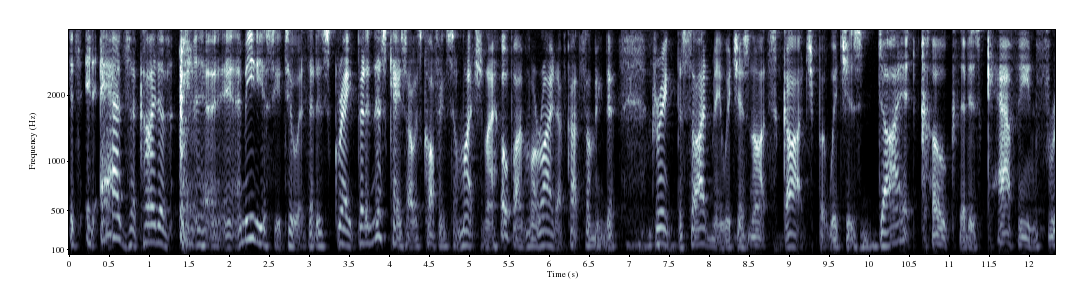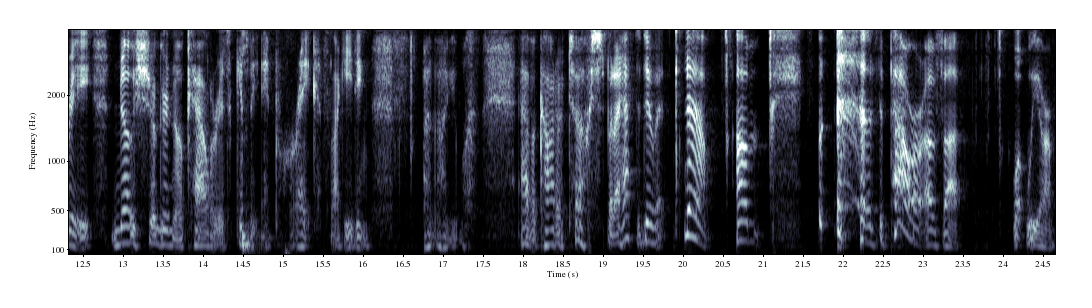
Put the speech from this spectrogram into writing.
it it adds a kind of immediacy to it that is great. But in this case, I was coughing so much, and I hope I'm all right. I've got something to drink beside me, which is not scotch, but which is Diet Coke that is caffeine free, no sugar, no calories. Give me a break. It's like eating avocado toast, but I have to do it. Now, um, the power of uh, what we are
